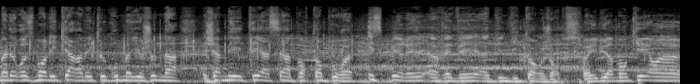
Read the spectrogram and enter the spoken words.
Malheureusement, l'écart avec le groupe maillot n'a jamais été assez important pour espérer rêver d'une victoire aujourd'hui. il lui a manqué euh,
